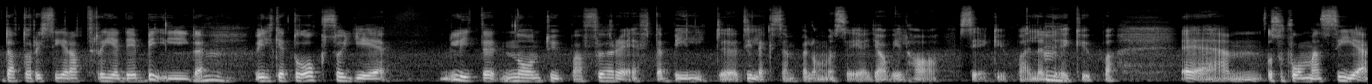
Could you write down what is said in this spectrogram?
datoriserad 3D-bild mm. vilket då också ger lite någon typ av före efter bild till exempel om man säger jag vill ha C-kupa eller mm. D-kupa. Um, och så får man se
